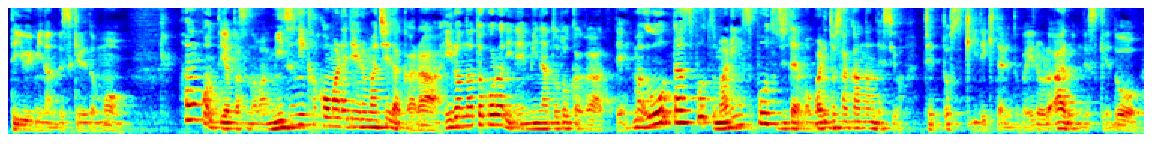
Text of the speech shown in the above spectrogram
ていう意味なんですけれども、香港ってやっぱその、水に囲まれている街だから、いろんなところにね、港とかがあって、まあ、ウォータースポーツ、マリンスポーツ自体も割と盛んなんですよ。ジェットスキーできたりとかいろいろあるんですけど、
